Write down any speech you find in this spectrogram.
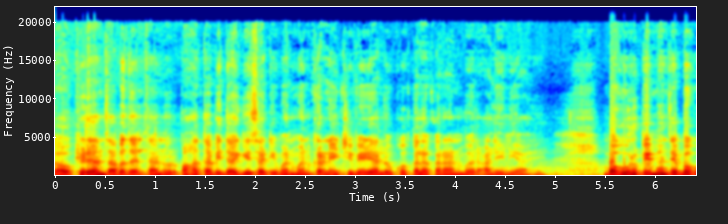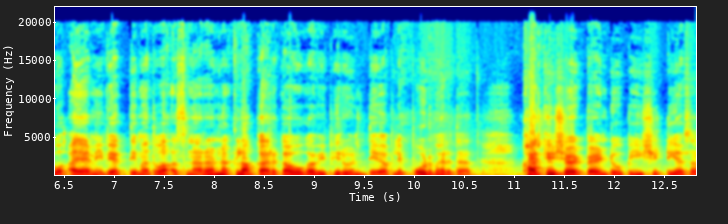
गावखेड्यांचा बदलता नूर पाहता बिदागीसाठी वनवन करण्याची वेळ या लोककलाकारांवर आलेली आहे. बहुरूपी म्हणजे बहुआयामी व्यक्तिमत्व असणारा नकलाकार गावोगावी फिरून ते आपले पोट भरतात. खाकी शर्ट पॅन्ट टोपी शिट्टी असा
